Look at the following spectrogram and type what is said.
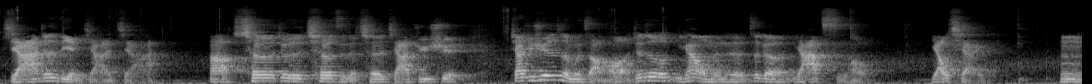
颊就是脸颊的颊啊，车就是车子的车，颊居穴，颊居穴是怎么找哦？就是说你看我们的这个牙齿哦。咬起来，嗯，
